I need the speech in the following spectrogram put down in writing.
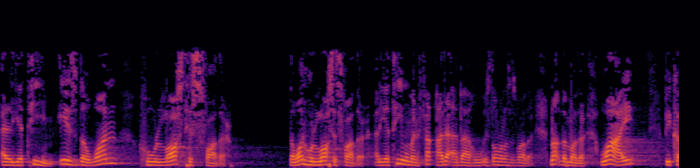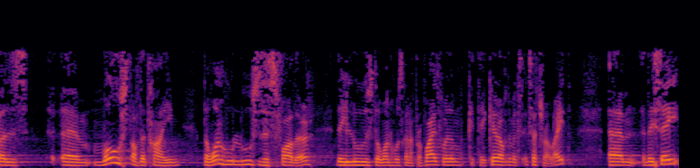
al-yatim is the one who lost his father. The one who lost his father. Al-yatim man faqada abahu is the one who lost his father, not the mother. Why? Because um, most of the time, the one who loses his father, they lose the one who's going to provide for them, take care of them, etc. Right? Um, they say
